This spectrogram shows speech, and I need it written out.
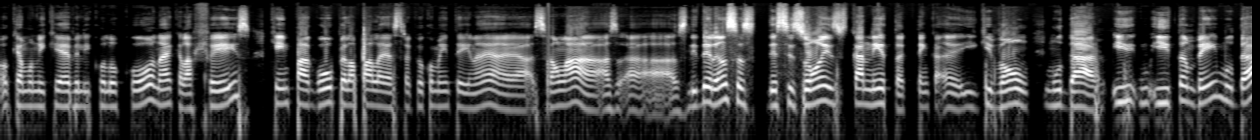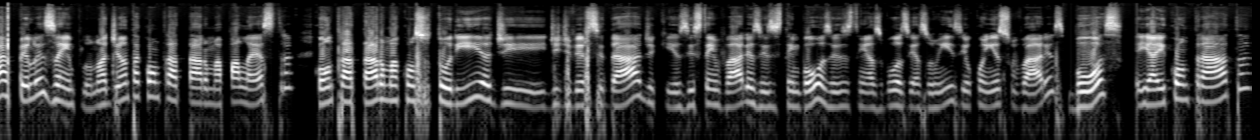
o que a Monique Evelyn colocou, né, que ela fez. Quem pagou pela palestra que eu comentei, né, são lá as, as lideranças, decisões, caneta, que tem, e que vão mudar. E, e também mudar pelo exemplo. Não adianta contratar uma palestra, contratar uma consultoria de, de diversidade, que existem várias, existem boas, existem as boas e as ruins, e eu conheço várias boas, e aí contrata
